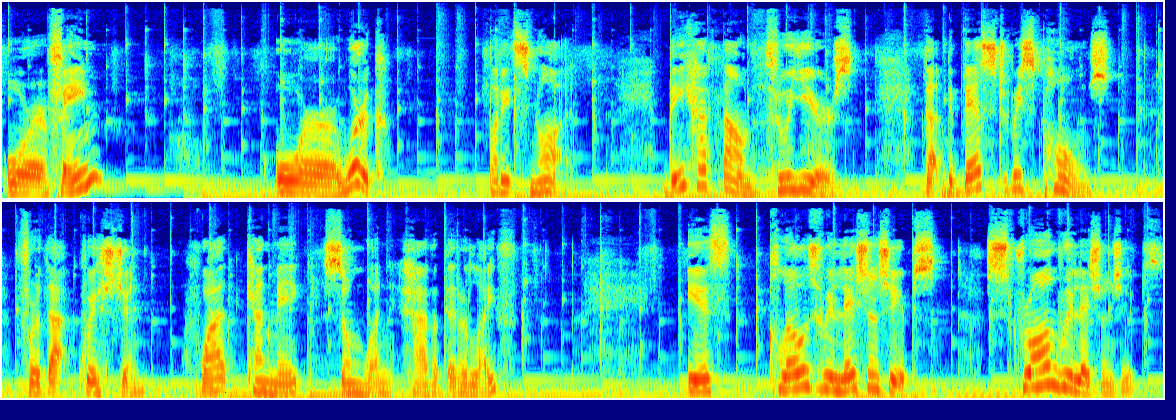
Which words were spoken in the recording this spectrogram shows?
or fame or work, but it's not. They have found through years that the best response for that question, what can make someone have a better life, is close relationships strong relationships,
